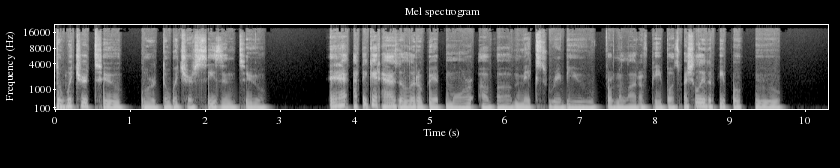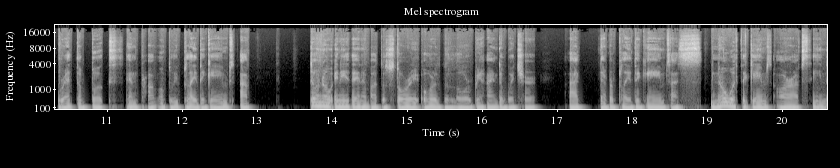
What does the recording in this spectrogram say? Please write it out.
The Witcher 2 or The Witcher Season 2, it, I think it has a little bit more of a mixed review from a lot of people, especially the people who read the books and probably played the games. I don't know anything about the story or the lore behind The Witcher. I never played the games. I know what the games are. I've seen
